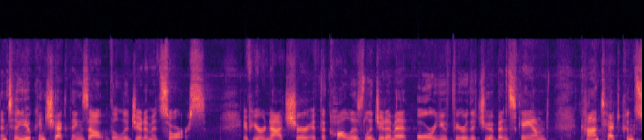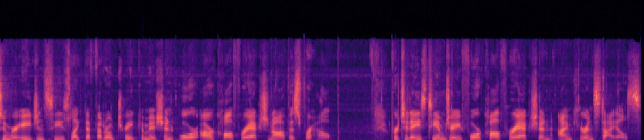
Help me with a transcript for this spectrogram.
until you can check things out with a legitimate source. If you're not sure if the call is legitimate or you fear that you have been scammed, contact consumer agencies like the Federal Trade Commission or our Call for Action office for help. For today's TMJ4 Call for Action, I'm Karen Stiles.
